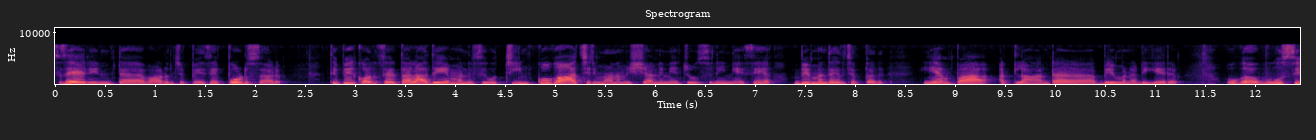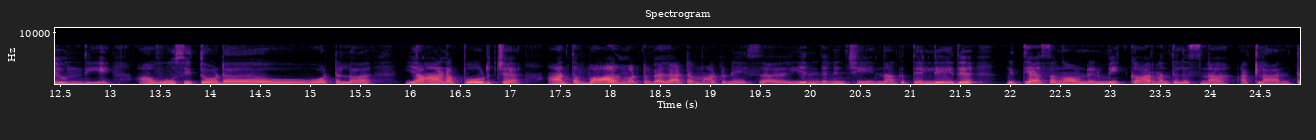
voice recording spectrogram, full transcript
సరేంట వాడని చెప్పేసి పొడుస్తాడు తిప్పి కొంతసేపు అదే మనిషి వచ్చి ఇంకొక ఆశ్చర్యమైన విషయాన్ని నేను చూసి నేసి భీమన్ దగ్గర చెప్తాడు. ఏంపా అట్లా అంట భీమన్ అడిగారు. ఒక ఊసి ఉంది. ఆ ఊసి తోడ ఓటల యాన పోడ్చ. అంత వాల్ మట్టు వెలాట మాటునేసా ఎందు నుంచి నాకు తెలియదు. వ్యత్యాసంగా ఉండేది. మీకు కారణం తెలుసునా? అట్లా అంట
